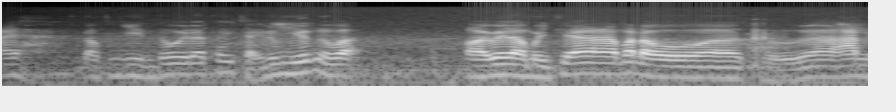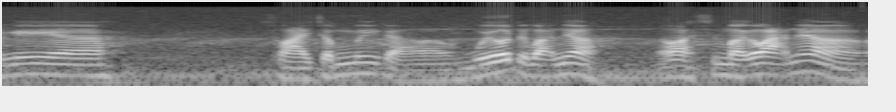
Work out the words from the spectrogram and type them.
Đây, đọc nhìn thôi đã thấy chảy nước miếng rồi bạn. Rồi bây giờ mình sẽ bắt đầu ờ, thử ờ, ăn cái ờ, xoài chấm với cả muối ớt các bạn nhá. Rồi, xin mời các bạn nhá.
